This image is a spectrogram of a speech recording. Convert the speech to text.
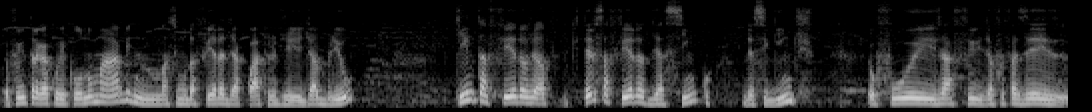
Eu fui entregar currículo no MAB, numa segunda-feira, dia 4 de, de abril. Quinta-feira, eu já. Terça-feira, dia 5, dia seguinte, eu fui. Já fui, já fui fazer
